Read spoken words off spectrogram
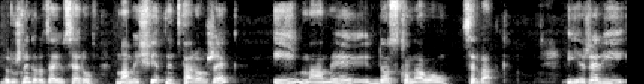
różnego rodzaju serów, mamy świetny twarożek i mamy doskonałą serwatkę. Jeżeli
